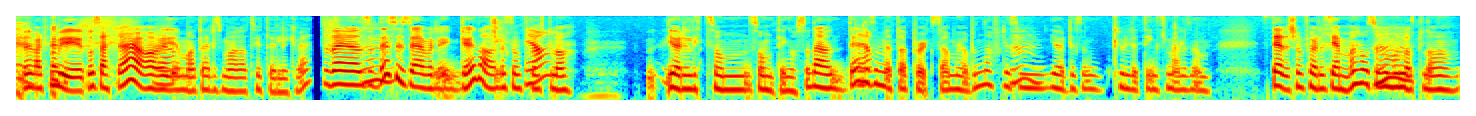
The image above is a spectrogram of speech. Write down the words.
men vært på mye konserter, og i og med at jeg liksom har hatt hytte like ved. Så det, så det syns jeg er veldig gøy, da. Liksom Ja. å gjøre litt sånn, sånne ting også. Det er, det er liksom et av perksa med jobben. Da, for liksom Mm. gjøre litt sånn kule ting som er liksom steder som føles hjemme, og så får man Mm. lov til å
